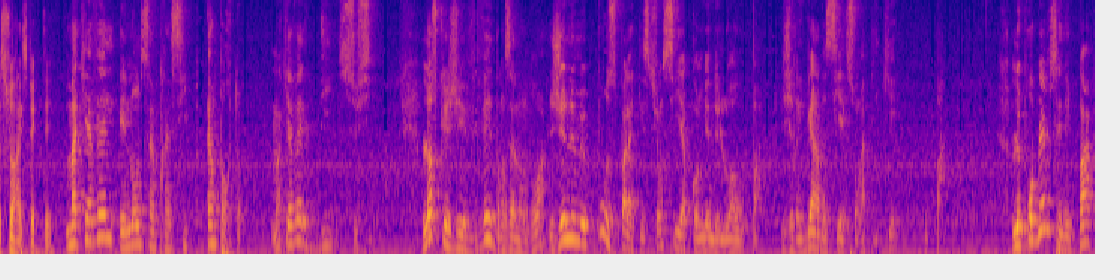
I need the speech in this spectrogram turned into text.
soit respectée. Machiavel énonce un principe important. Machiavel dit ceci. Lorsque je vais dans un endroit, je ne me pose pas la question s'il y a combien de lois ou pas. Je regarde si elles sont appliquées ou pas. Le problème, ce n'est pas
